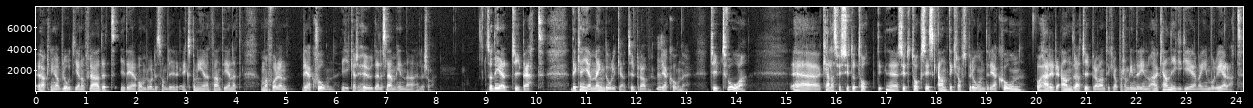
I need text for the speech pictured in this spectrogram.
ökning av blodgenomflödet i det område som blir exponerat för antigenet och man får en reaktion i kanske hud eller slemhinna eller så. Så det är typ 1. Det kan ge en mängd olika typer av reaktioner. Typ 2 eh, kallas för eh, cytotoxisk antikroppsberoende reaktion. Och här är det andra typer av antikroppar som binder in och här kan IgG vara involverat.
